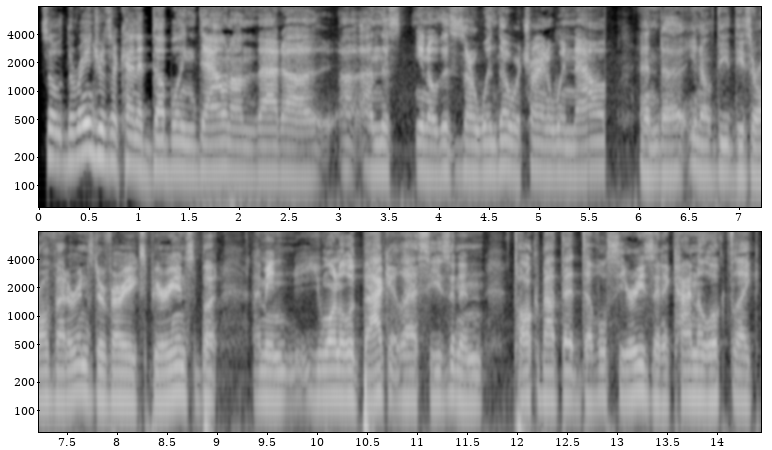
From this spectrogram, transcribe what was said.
So the Rangers are kind of doubling down on that, uh, uh, on this, you know, this is our window. We're trying to win now. And, uh, you know, the, these are all veterans. They're very experienced. But, I mean, you want to look back at last season and talk about that Devil series, and it kind of looked like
